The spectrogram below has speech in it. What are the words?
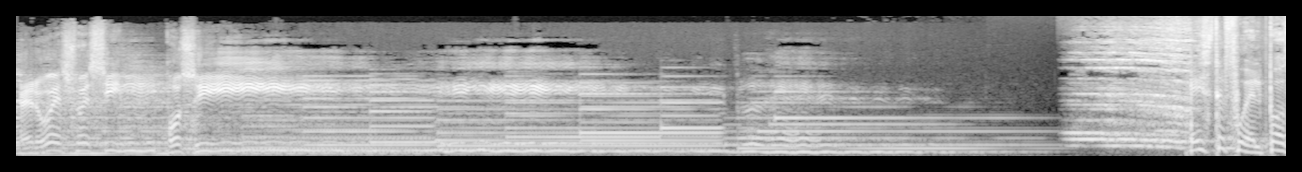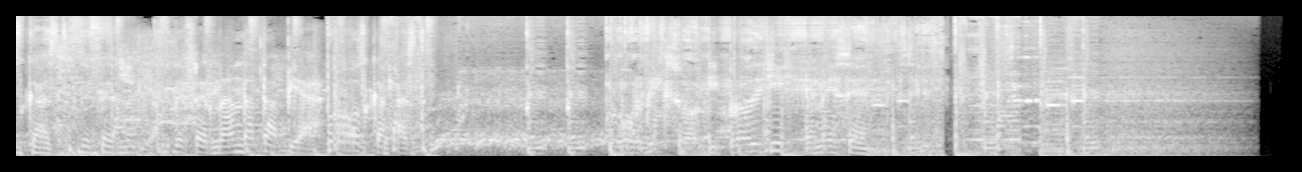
pero eso es imposible. Este fue el podcast de Fernanda, de Fernanda Tapia. Podcast por Dixo y Prodigy MSN.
